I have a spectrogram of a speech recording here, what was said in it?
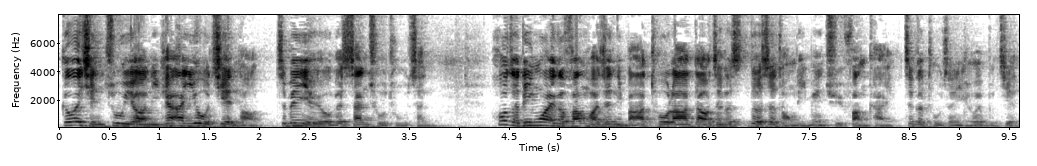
各位请注意哦，你可以按右键哈，这边也有个删除图层，或者另外一个方法就是你把它拖拉到这个垃圾桶里面去放开，这个图层也会不见。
